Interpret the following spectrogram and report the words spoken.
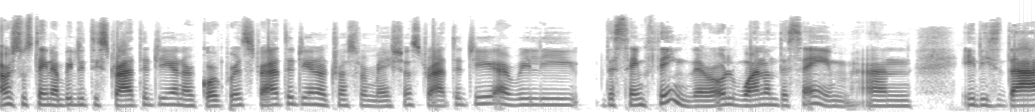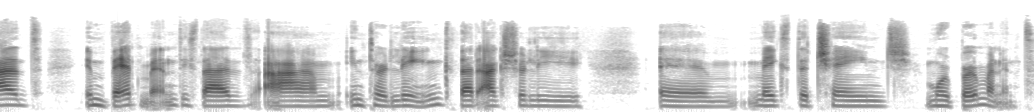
our sustainability strategy and our corporate strategy and our transformation strategy are really the same thing. They're all one and the same, and it is that embedment, is that um, interlink that actually um, makes the change more permanent.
